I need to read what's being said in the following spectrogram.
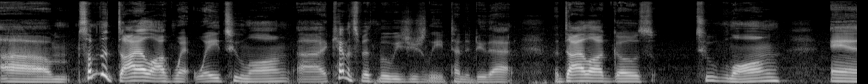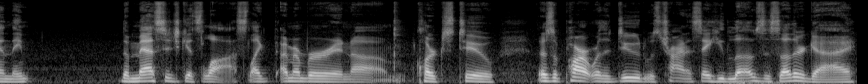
Um, some of the dialogue went way too long. Uh, Kevin Smith movies usually tend to do that. The dialogue goes too long and they the message gets lost. Like I remember in um, Clerks 2, there's a part where the dude was trying to say he loves this other guy,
